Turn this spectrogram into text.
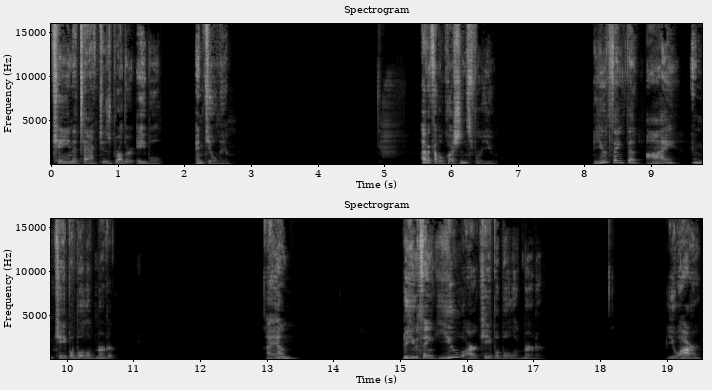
Cain attacked his brother Abel and killed him. I have a couple questions for you. Do you think that I am capable of murder? I am. Do you think you are capable of murder? You are.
